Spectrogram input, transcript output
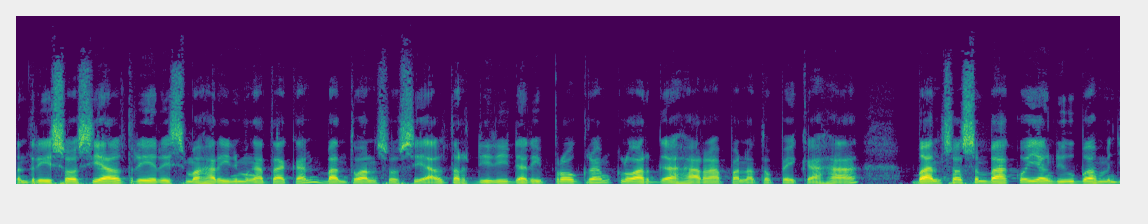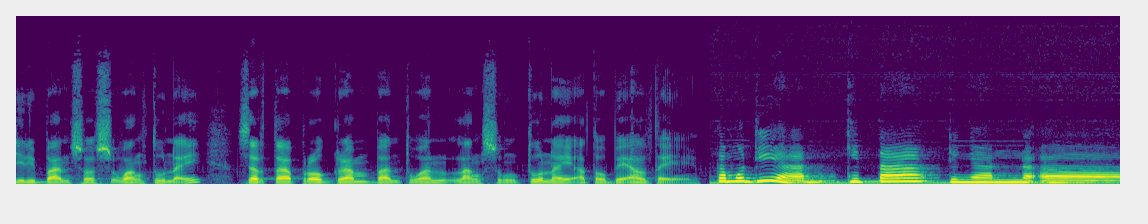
Menteri Sosial Tri Risma hari ini mengatakan bantuan sosial terdiri dari program Keluarga Harapan atau PKH, bansos sembako yang diubah menjadi bansos uang tunai, serta program bantuan langsung tunai atau BLT. Kemudian kita dengan eh,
